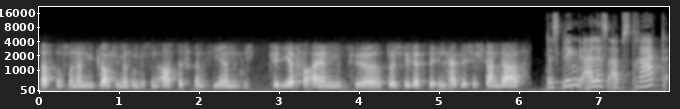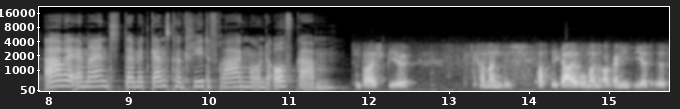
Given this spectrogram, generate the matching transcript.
das muss man dann, glaube ich, immer so ein bisschen ausdifferenzieren. Ich plädiere vor allem für durchgesetzte inhaltliche Standards. Das klingt alles abstrakt, aber er meint damit ganz konkrete Fragen und Aufgaben. Zum Beispiel kann man sich fast egal, wo man organisiert ist,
